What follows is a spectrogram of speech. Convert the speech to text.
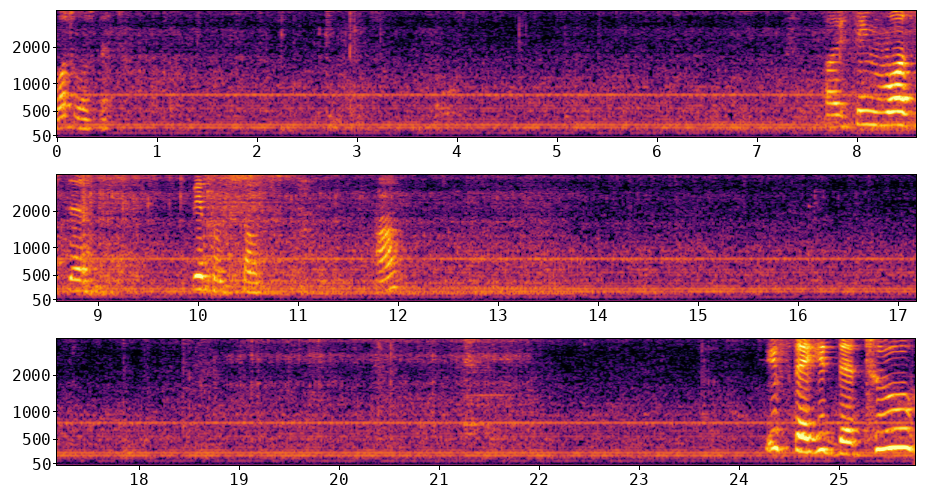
What was that? I think was the weapon sounds. Huh? If they hit the two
